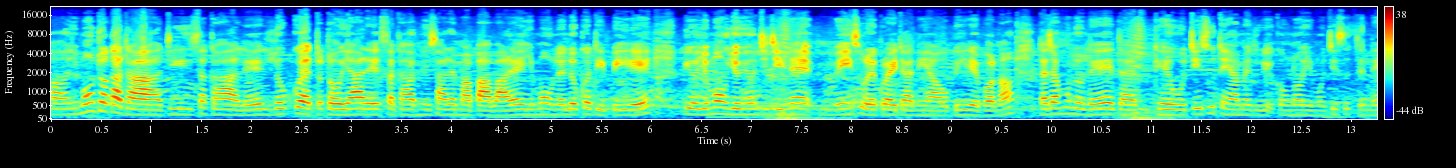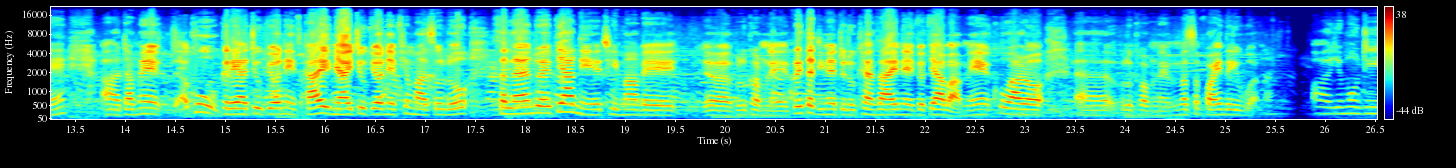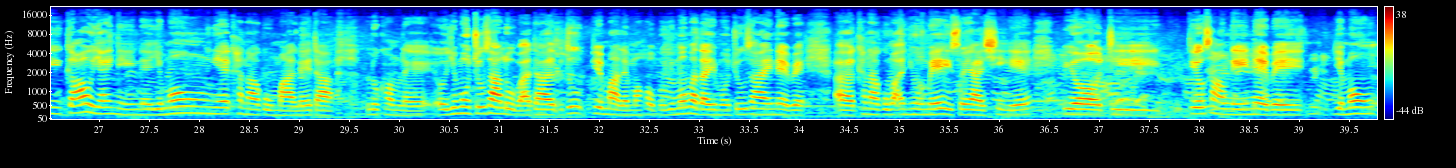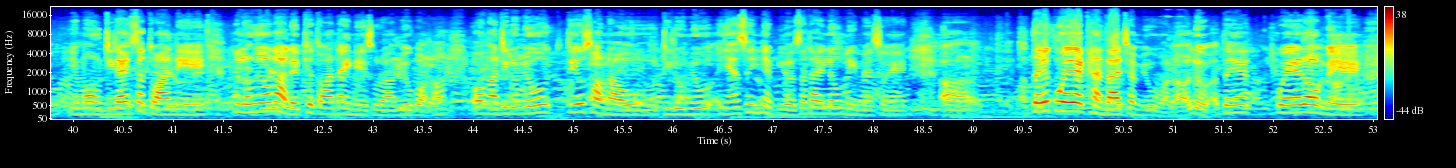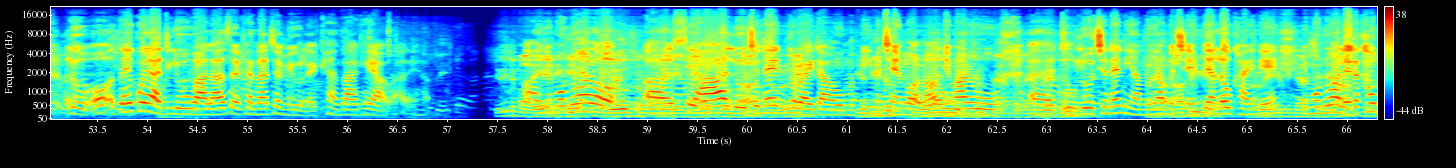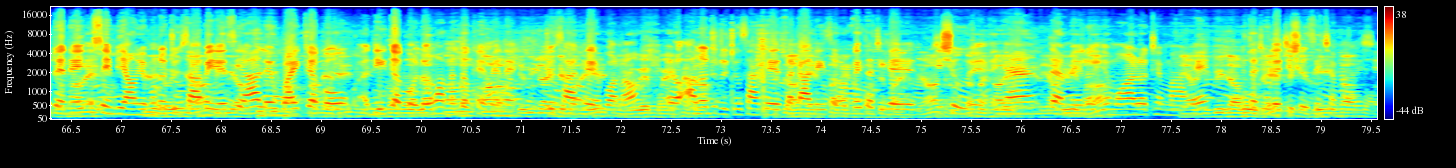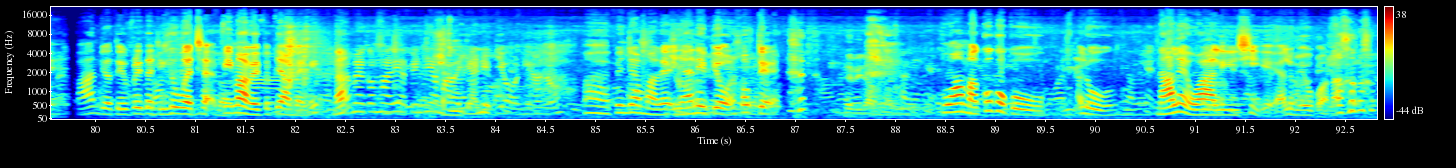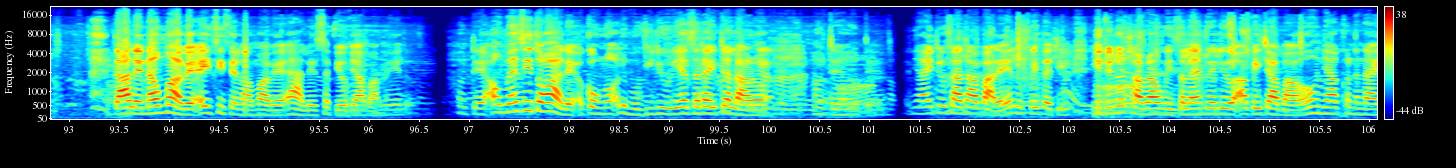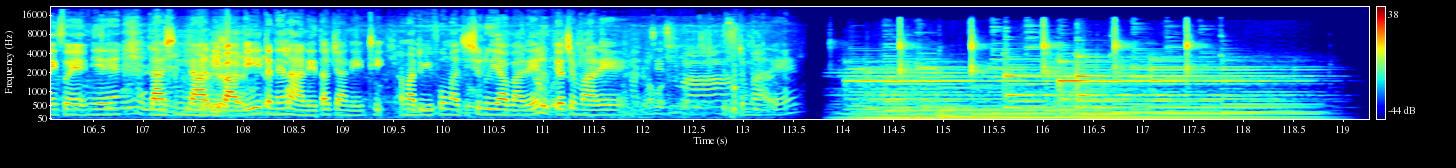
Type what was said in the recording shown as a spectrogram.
အာရမုံတွက်ကဒါဒီဇက်ကားကလည်းလုတ်ကွက်တော်တော်ရတဲ့ဇက်ကားမျိုးစားထဲမှာပါပါတယ်ရမုံလည်းလုတ်ကွက်တွေပေးတယ်ပြီးတော့ရမုံယုံယုံကြည်ကြည်နဲ့ main ဆိုတဲ့ character နေရာကိုပေးတယ်ပေါ့နော်ဒါကြောင့်မို့လို့လဲဒါကဲကိုကျေးဇူးတင်ရမယ့်သူတွေအကုန်လုံးရမုံကျေးဇူးတင်တယ်အာဒါမဲ့အခုကလေးကကြိုပြောနေစကားတွေအများကြီးကြိုပြောနေဖြစ်မှာဆိုလို့ဇလန်တွဲပြနေတဲ့အချိန်မှာပဲအဲဘယ်လိုခေါ်မလဲပြိသက်ဒီနဲ့တူတူခန်းစားရင်းနဲ့ပြပြပါမယ်အခုကတော့အဲဘယ်လိုခေါ်မလဲမစပိုင်းသေးဘူးပေါ့နော် အာရမုံဒီကားကိုရိုက်နေနေရမုံရဲ့ခန္ဓာကိုယ်မှာလဲဒါဘယ်လိုခေါ်မလဲဟိုရမုံစူးစမ်းလို့ပါဒါဘသူပြစ်မှလည်းမဟုတ်ဘူးရမုံမှာဒါရမုံစူးစမ်းရင်းနဲ့ပဲအာခန္ဓာကိုယ်မှာအညုံမဲတွေဆွဲရရှိရယ်ပြီးတော့ဒီတရုပ်ဆောင်လေးနဲ့ပဲရမုံရမုံဒီတိုင်းဆက်သွားနေနှလုံးရောဂါလည်းဖြစ်သွားနိုင်တယ်ဆိုတာမျိုးပေါ့နော်။အော်ငါဒီလိုမျိုးတရုပ်ဆောင်တာကိုဒီလိုမျိုးအရန်စိတ်ညစ်ပြီးတော့စတိုက်လုံးနေမယ်ဆိုရင်အာ အသေးကွဲတဲ့ခံစားချက်မျိုးပေါ့နော်အဲ့လိုအသေးကွဲတော့မယ်အဲ့လိုအော်အသေးကွဲတာဒီလိုပါလားဆိုတဲ့ခံစားချက်မျိုးကိုလည်းခံစားခဲ့ရပါတယ်ဟုတ်ဒီဒီမှာ အာလေညီမတို့ကတော့အာဆရာလိုချင်တဲ့ character ကိုမပြီးမချင်းပေါ့နော်ညီမတို့အဲသူလိုချင်တဲ့နေရာမရောက်မချင်းပြန်လောက်ခိုင်းတယ်ညီမတို့ကလည်းတစ်ခေါက်တည်းနဲ့အဆင်ပြေအောင်ညီမတို့စူးစမ်းပေးတယ်ဆရာကလည်း white cat ကိုအနီးကတ်ကိုလုံးဝမလွတ်ခဲ့ပဲနဲ့စူးစမ်းခဲ့တယ်ပေါ့နော်အဲ့တော့အားလုံးတူတူစူးစမ်းခဲ့တဲ့ဇာတ်ကားလေးဆိုတော့ပိတ်သက်ကြီးလည်းကြည့်ရှုရင်အရန်တန်မယ်လို့ညီမကတော့ထင်ပါတယ်ပိတ်သက်ကြီးလည်းကြည့်ရှုစေချင်ပါတယ်ရှင်ဘာမှပြောသေးဘူးပိတ်သက်ကြီးလှုပ်ဝက်ချက်ပြီးမှပဲပြပြမယ်လေနော်ဒါပေမဲ့ကမလေးကပင်တရမှာရန်နေပြောနေတာနော်အာပင်းကြမှာလည်းအရန်နေပြောဟုတ်တယ် ထည့်ပေးတော့မယ်ဘွားမှာကိုကိုကိုအဲ့လိုနားလဲဝါလေးရှိတယ်အဲ့လိုမျိုးပေါ့နော်ဒါလည်းနောက်မှပဲအဲ့ဒီစီစဉ်လာမှပဲအဲ့ဒါလည်းဆက်ပြောပြပါမယ်လို့ဟုတ်တယ်အောင်မန်းစည်းသွားတာလည်းအကုန်လုံးအဲ့လိုမျိုးဗီဒီယိုတွေကဇက်တိုက်တက်လာတော့ဟုတ်တယ်ဟုတ်တယ်အများကြီးစူးစမ်းထားပါတယ်လို့ပြည်သက်ကြီးမြင်းနှင်းတို့ထာဝရဝေဇလန်တွဲလေးကိုအားပေးကြပါအောင်ည9နာရီဆိုရင်အမြဲတမ်းလာလာနေပါပြီတနင်္လာနေ့တောက်ကြနေ့ထိအမတီဗီ4မှာကြည့်ရှုလို့ရပါတယ်လို့ပြောချင်ပါတယ်ကျေးဇူးပါကျေးဇူးတင်ပါတယ်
